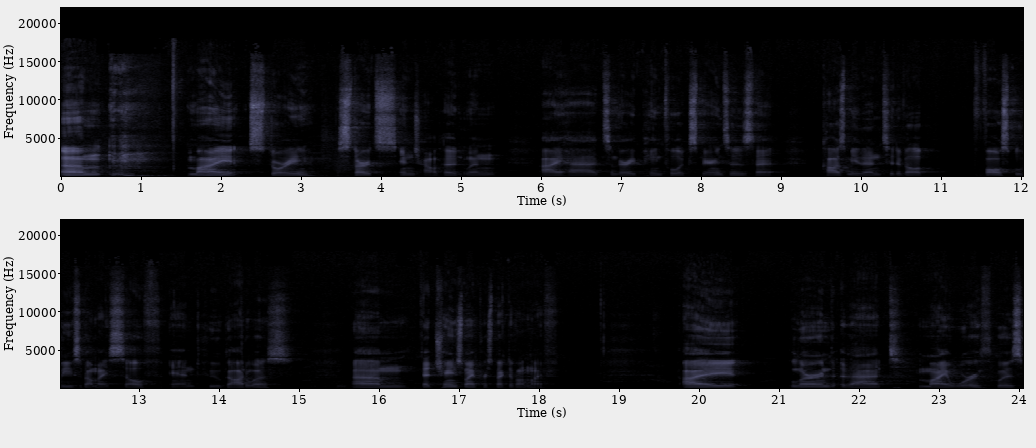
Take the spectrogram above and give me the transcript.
Um, my story starts in childhood when I had some very painful experiences that caused me then to develop false beliefs about myself and who God was um, that changed my perspective on life. I learned that my worth was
